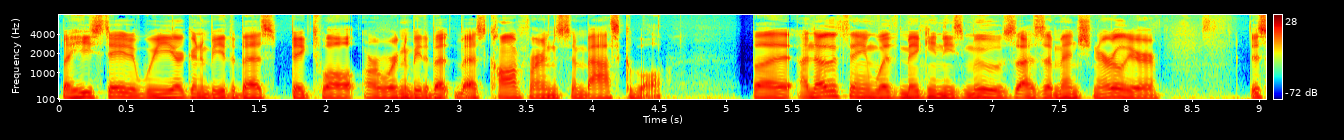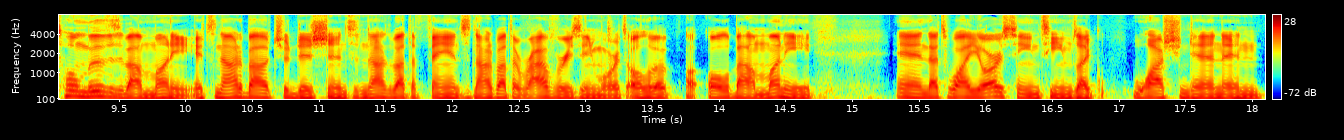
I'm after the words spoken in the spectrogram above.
but he stated we are going to be the best Big 12 or we're going to be the be- best conference in basketball. But another thing with making these moves, as I mentioned earlier, this whole move is about money. It's not about traditions. It's not about the fans. It's not about the rivalries anymore. It's all about all about money, and that's why you are seeing teams like Washington and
